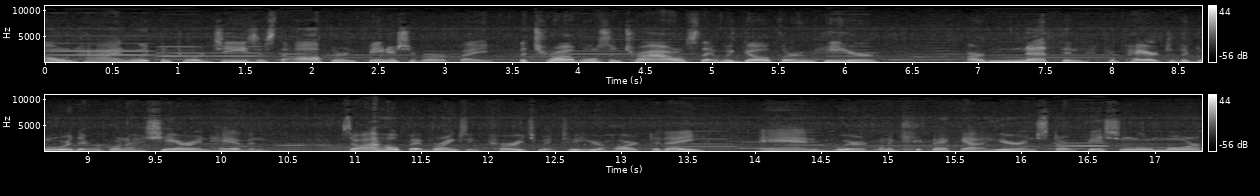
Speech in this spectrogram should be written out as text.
on high and looking toward Jesus, the author and finisher of our faith. The troubles and trials that we go through here are nothing compared to the glory that we're going to share in heaven. So I hope that brings encouragement to your heart today and we're going to get back out here and start fishing a little more.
